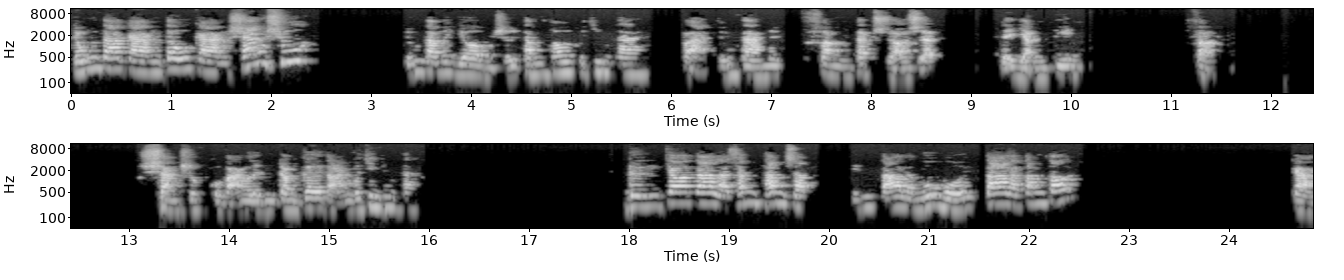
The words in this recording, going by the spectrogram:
Chúng ta càng tu càng sáng suốt, chúng ta mới dồn sự tâm tối của chúng ta và chúng ta mới phân tách rõ rệt để dẫn tiến phần sáng suốt của bản linh trong cơ tạng của chính chúng ta. Đừng cho ta là sanh thanh sạch, chính ta là ngu muội, ta là tâm tối. Càng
